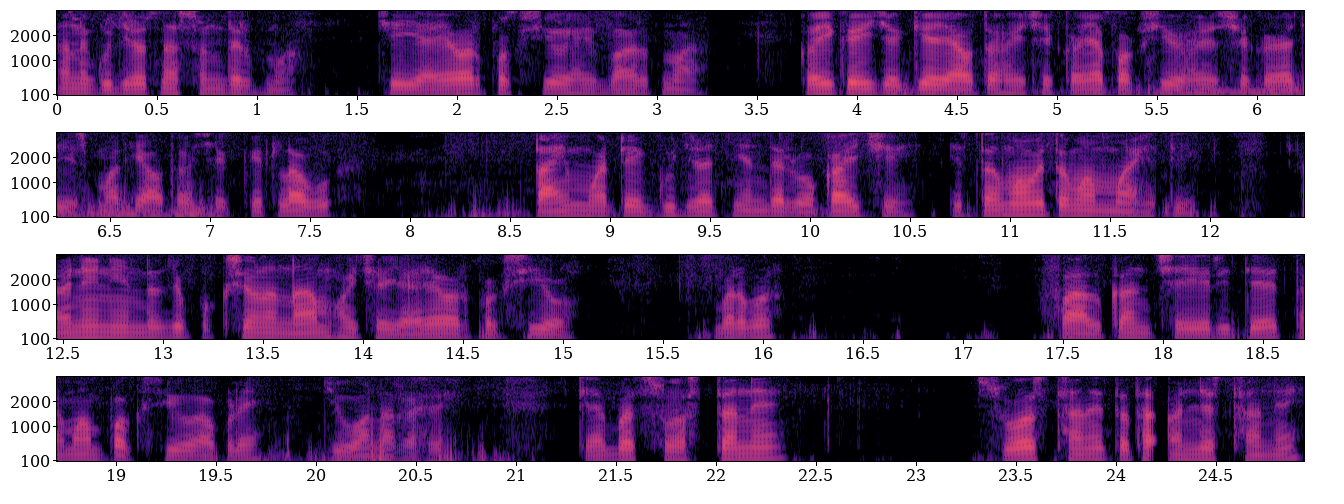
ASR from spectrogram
અને ગુજરાતના સંદર્ભમાં. જે યાયાવર પક્ષીઓ છે ભારતમાં, કઈ કઈ જગ્યાએ આવતા હોય છે, કયા પક્ષીઓ હોય છે, કયા દેશમાંથી આવતા હોય છે, કેટલા ટાઈમ માટે ગુજરાતની અંદર રોકાય છે, એ તમામે તમામ માહિતી. અને એની અંદર જે પક્ષીઓના નામ હોય છે, યાયાવર પક્ષીઓ, બરાબર? ફાલ્કન છે એ રીતે તમામ પક્ષીઓ આપણે જોવાના રહે. ત્યારબાદ સ્વસ્થાને સ્વસ્થાને તથા અન્ય સ્થાને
